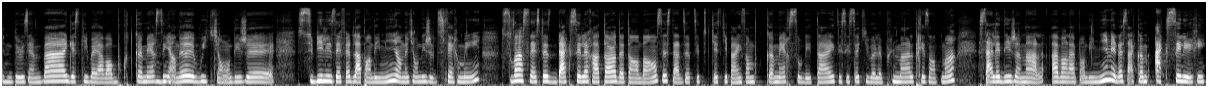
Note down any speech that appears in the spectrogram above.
une deuxième vague? Est-ce qu'il va y avoir beaucoup de commerces? Il y en a, oui, qui ont déjà subi les effets de la pandémie. Il y en a qui ont déjà dû fermer. Souvent, c'est une espèce d'accélérateur de tendance, c'est-à-dire tu sais, tout ce qui est, par exemple, commerce au détail. C'est ça qui va le plus mal présentement. Ça allait déjà mal avant la pandémie, mais là, ça a comme accéléré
